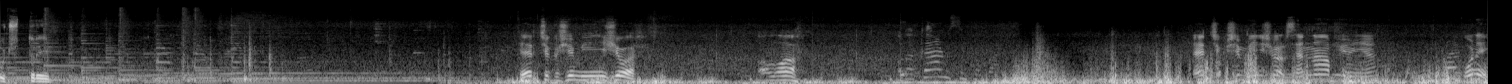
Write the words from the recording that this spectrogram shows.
uçutturayım. Her çıkışın bir inişi var. Allah. Bakar mısın baba? Her çıkışın bir inişi var. Sen ne yapıyorsun ya? O ne?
